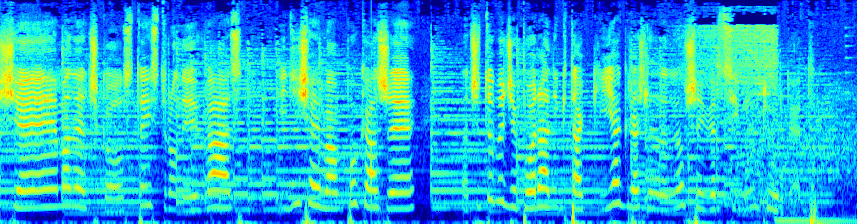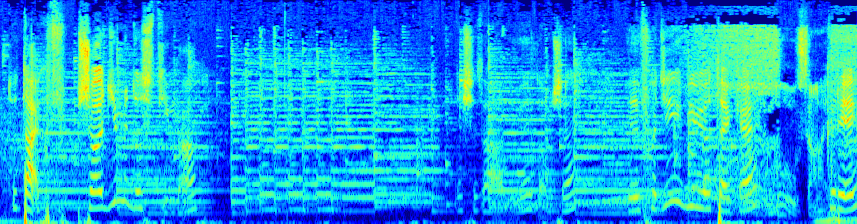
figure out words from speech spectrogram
Siemaneczko, z tej strony Was i dzisiaj Wam pokażę, znaczy to będzie poradnik taki, jak grać na najnowszej wersji Internet. To tak, przechodzimy do Steama. Nie się załaduje, dobrze. Y, Wchodzimy w bibliotekę, gry,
